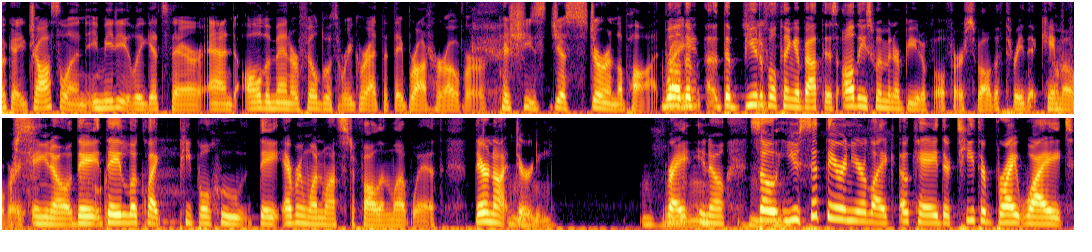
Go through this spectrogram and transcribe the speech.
Okay, Jocelyn immediately gets there, and all the men are filled with regret that they brought her over because she's just stirring the pot. Well, right? the the beautiful thing about this, all these women are beautiful. First of all, the three that came over, and, you know, they they look like people who they everyone wants to fall in love with. They're not mm-hmm. dirty. Right, you mm-hmm. know. So mm-hmm. you sit there and you're like, okay, their teeth are bright white.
